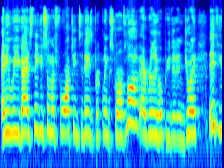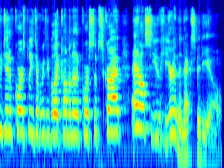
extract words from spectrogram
Anyway, you guys, thank you so much for watching today's Bricklink store vlog. I really hope you did enjoy. If you did, of course, please don't forget to leave a like, comment, and of course, subscribe. And I'll see you here in the next video.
